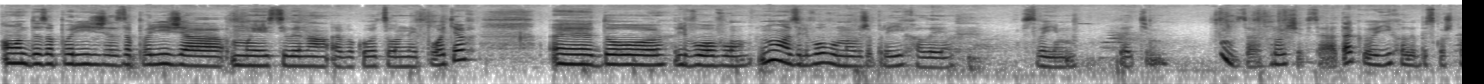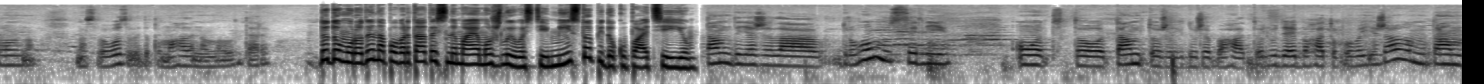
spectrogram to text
от, до Запоріжжя. З Запоріжжя ми сіли на евакуаційний потяг е, до Львову. Ну, а з Львову ми вже приїхали своїм этим, ну, за гроші, все. А так їхали безкоштовно. Нас вивозили, допомагали нам волонтери. Додому родина повертатись не має можливості. Місто під окупацією. Там, де я жила в другому селі, от, то там теж їх дуже багато. Людей багато повиїжджало, ну там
